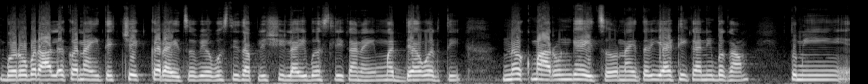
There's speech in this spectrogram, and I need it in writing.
बरोबर आलं का नाही ते चेक करायचं. व्यवस्थित आपली शिलाई बसली का नाही मध्यावरती नख मारून घ्यायचं. नाहीतर या ठिकाणी बघा तुम्ही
